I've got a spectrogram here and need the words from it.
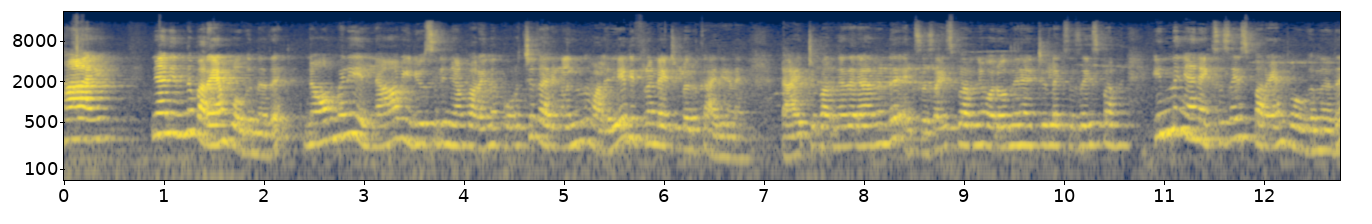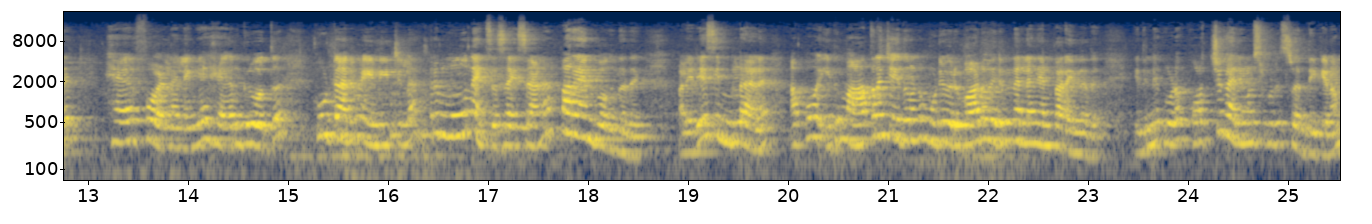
ഹായ് ഞാൻ ഇന്ന് പറയാൻ പോകുന്നത് നോർമലി എല്ലാ വീഡിയോസിലും ഞാൻ പറയുന്ന കുറച്ച് കാര്യങ്ങളിൽ നിന്ന് വളരെ ഡിഫറെന്റ് ആയിട്ടുള്ള ഒരു കാര്യമാണ്. ഡയറ്റ് പറഞ്ഞു തരാറുണ്ട് എക്സസൈസ് പറഞ്ഞു ഓരോന്നിനായിട്ടുള്ള എക്സസൈസ് പറഞ്ഞു. ഇന്ന് ഞാൻ എക്സസൈസ് പറയാൻ പോകുന്നത് ഹെയർ ഫോൾ അല്ലെങ്കിൽ ഹെയർ ഗ്രോത്ത് കൂട്ടാനും വേണ്ടിയിട്ടുള്ള ഒരു മൂന്ന് എക്സസൈസ് ആണ് പറയാൻ പോകുന്നത്. വളരെ സിമ്പിളാണ് അപ്പോൾ ഇത് മാത്രം ചെയ്തുകൊണ്ട് മുടി ഒരുപാട് വരും എന്നല്ല ഞാൻ പറയുന്നത്. ഇതിന്റെ കൂടെ കുറച്ച് കാര്യങ്ങൾ കൂടി ശ്രദ്ധിക്കണം.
